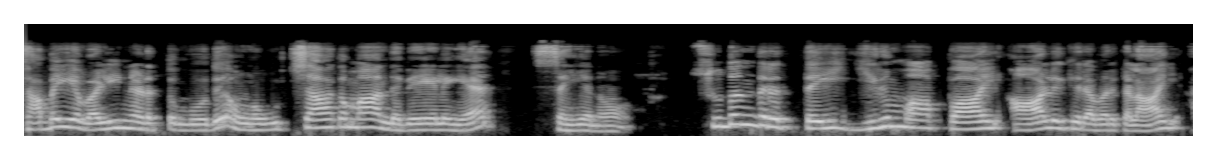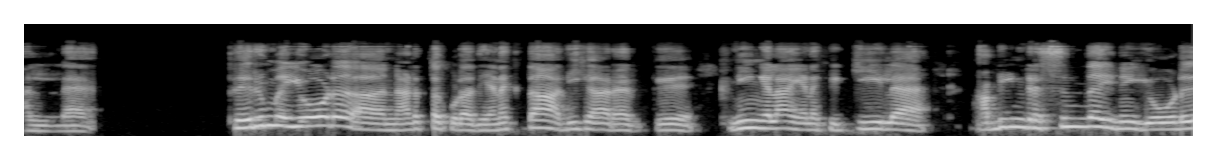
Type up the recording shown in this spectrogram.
சபையை வழி நடத்தும் போது அவங்க உற்சாகமா அந்த வேலைய செய்யணும். சுதந்திரத்தை இருமாப்பாய் ஆளுகிறவர்களாய் அல்ல. பெருமையோடு நடத்தக்கூடாது. எனக்கு தான் அதிகாரம் இருக்கு. நீங்களா எனக்கு கீழே அப்படின்ற சிந்தனையோடு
